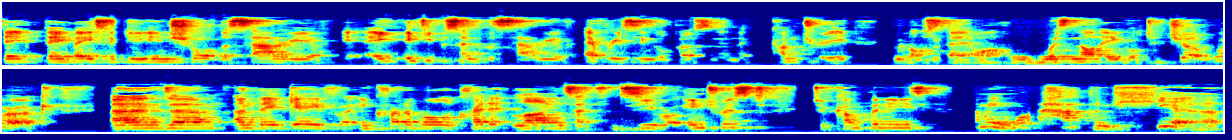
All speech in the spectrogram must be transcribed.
they, they basically insured the salary of 80% of the salary of every single person in the country who lost their or who was not able to work. And, um, and they gave incredible credit lines at zero interest to companies. I mean, what happened here,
